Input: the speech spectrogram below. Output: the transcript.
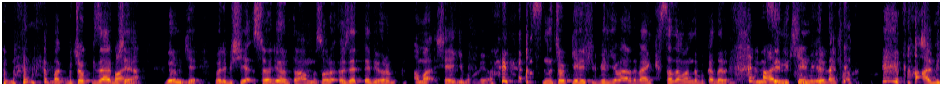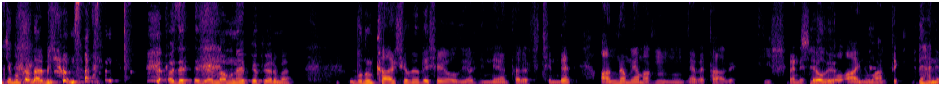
Bak bu çok güzel bir şey. Bayağı. Diyorum ki böyle bir şey söylüyorum tamam mı? Sonra özetle diyorum ama şey gibi oluyor. Aslında çok geniş bir bilgi vardı. Ben kısa zamanda bu kadar hani Halbuki, bu yeter falan. Halbuki bu kadar biliyorum zaten. özetle diyorum. Ben bunu hep yapıyorum ha. Bunun karşılığı da şey oluyor dinleyen taraf için de. Anlamıyor ama "Hı, hı, evet abi. Diş. Hani Şey oluyor. o aynı mantık. Bir de hani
